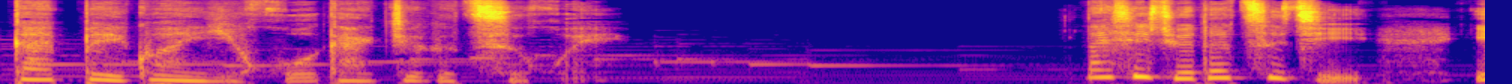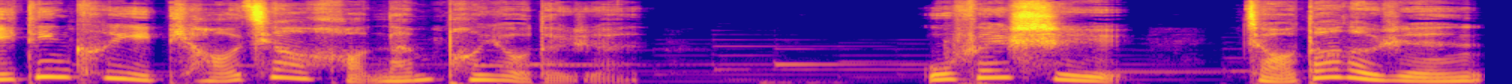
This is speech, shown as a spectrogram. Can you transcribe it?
该被冠以“活该”这个词汇。那些觉得自己一定可以调教好男朋友的人，无非是找到的人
